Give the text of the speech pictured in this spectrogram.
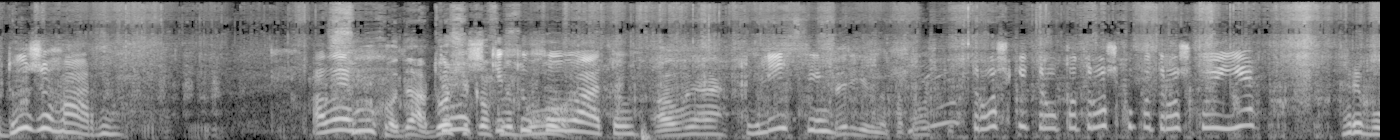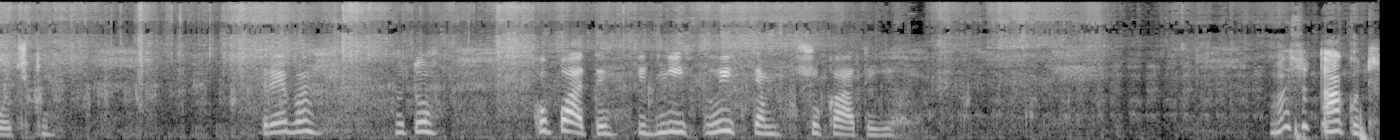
дуже гарно. Але Сухо, да, дощиків трошки не було, суховато але в лісі. все рівно, потрошки. Ну, трошки, тро- потрошку, потрошку і є грибочки. Треба ото копати під ліс, листям, шукати їх. Ось отак от.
